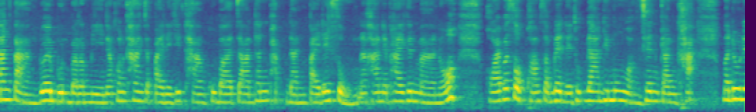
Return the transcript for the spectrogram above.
ต่างๆ ด้วยบุญบารมีเนี่ยค่อนข้างจะไปในทิศทางครูบาอาจารย์ท่านผลักดันไปได้สูงนะคะ ในไพ่ขึ้นมาเนาะขอให้ประสบความสำเร็จในทุกด้านที่มุ่งหวังเช่นกันค่ะ มาดูใน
